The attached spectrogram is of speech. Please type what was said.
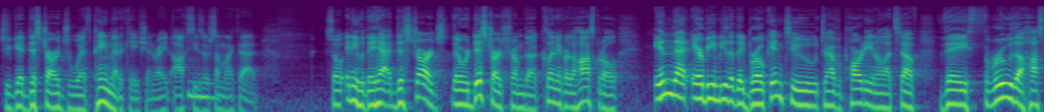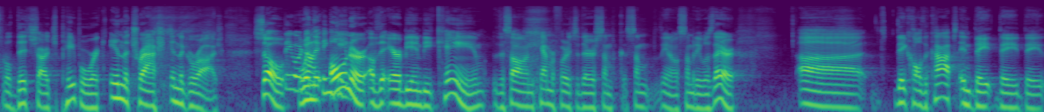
to get discharged with pain medication, right? Oxys or something like that." So, anywho, they had discharged. They were discharged from the clinic or the hospital. In that Airbnb that they broke into to have a party and all that stuff, they threw the hospital discharge paperwork in the trash in the garage. So They when the thinking. owner of the Airbnb came, they saw on camera footage that there's some some you know somebody was there. Uh, they called the cops and they they they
